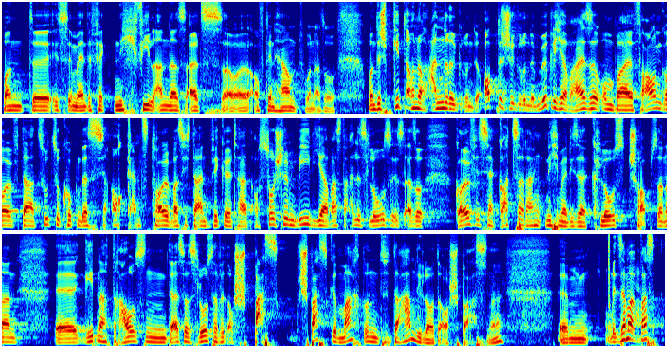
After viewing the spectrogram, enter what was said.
und äh, ist im Endeffekt nicht viel anders als äh, auf den Herrentouren. Also, und es gibt auch noch andere Gründe, optische Gründe, möglicherweise, um bei Frauengolf da zuzugucken. Das ist ja auch ganz toll, was sich da entwickelt hat. Auch Social Media, was da alles los ist. Also Golf ist ja Gott sei Dank nicht mehr dieser Closed Shop, sondern äh, geht nach draußen, da ist was los, da wird auch Spaß, Spaß gemacht und da haben die Leute auch Spaß. Ne? Ähm, sag mal, was,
